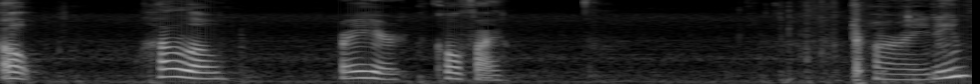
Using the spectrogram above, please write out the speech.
Oh, hello. Right here, Ko-Fi. Alrighty.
